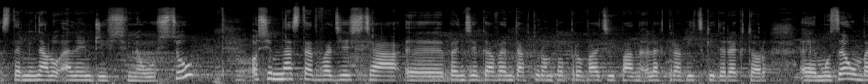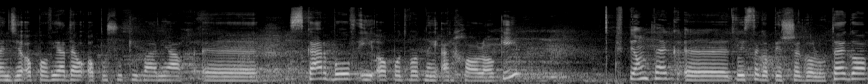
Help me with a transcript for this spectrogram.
z terminalu LNG w Świnoujściu. 18.20 e, będzie gawenda, którą poprowadzi pan Lech Trawicki, dyrektor muzeum. Będzie opowiadał o poszukiwaniach skarbów i o podwodnej archeologii. W piątek, e, 21 lutego,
